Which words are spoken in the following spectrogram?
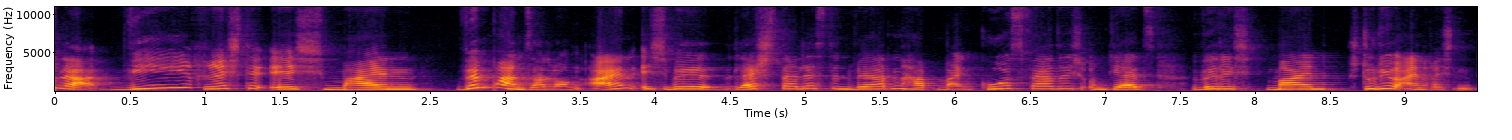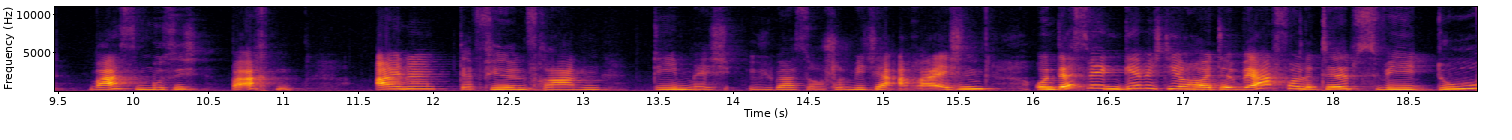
Angela, wie richte ich meinen Wimpernsalon ein? Ich will Lash-Stylistin werden, habe meinen Kurs fertig und jetzt will ich mein Studio einrichten. Was muss ich beachten? Eine der vielen Fragen, die mich über Social Media erreichen. Und deswegen gebe ich dir heute wertvolle Tipps, wie du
